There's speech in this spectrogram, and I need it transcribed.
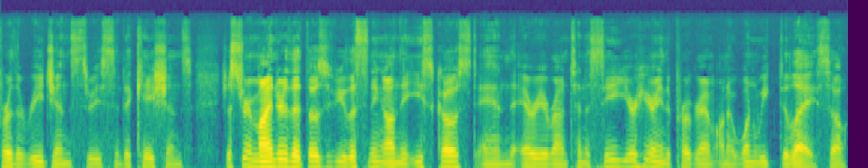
further regions through syndications. Just a reminder that those of you listening on the East Coast and the area around Tennessee, you're hearing the program on a one week delay. So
